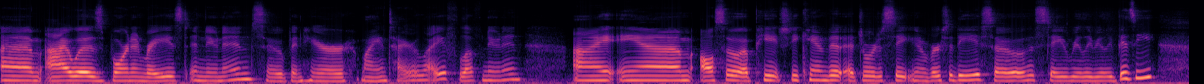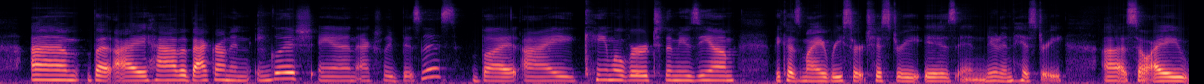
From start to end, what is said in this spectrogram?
Um, I was born and raised in Newnan, so been here my entire life. Love Newnan. I am also a PhD candidate at Georgia State University, so stay really, really busy. Um, but I have a background in English and actually business. But I came over to the museum because my research history is in Newnan history. Uh, so I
